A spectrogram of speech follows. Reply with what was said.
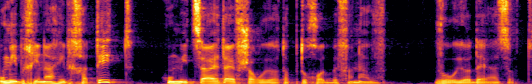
ומבחינה הלכתית הוא מיצה את האפשרויות הפתוחות בפניו, והוא יודע זאת.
